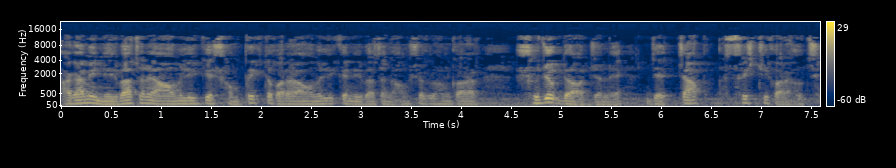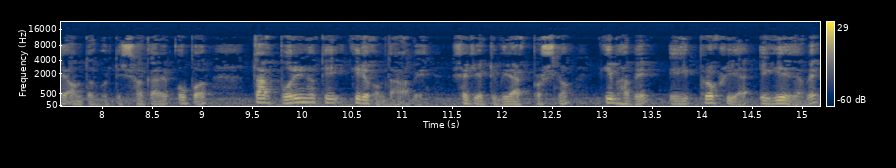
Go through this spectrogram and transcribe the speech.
আগামী নির্বাচনে আওয়ামী লীগকে সম্পৃক্ত করার, আওয়ামী লীগকে নির্বাচনে অংশগ্রহণ করার সুযোগ দেওয়ার জন্য যে চাপ সৃষ্টি করা হচ্ছে অন্তর্বর্তী সরকারের উপর তার পরিণতি কীরকম দাঁড়াবে? সেটি একটি বিরাট প্রশ্ন। কীভাবে এই প্রক্রিয়া এগিয়ে যাবে?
